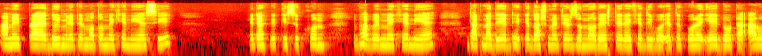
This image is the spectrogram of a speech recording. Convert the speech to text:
আমি প্রায় দুই মিনিটের মতো মেখে নিয়েছি। এটাকে কিছুক্ষণ এভাবে মেখে নিয়ে ঢাকনা দিয়ে ঢেকে দশ মিনিটের জন্য রেস্টে রেখে দিব। এতে করে এই ডোটা আরও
